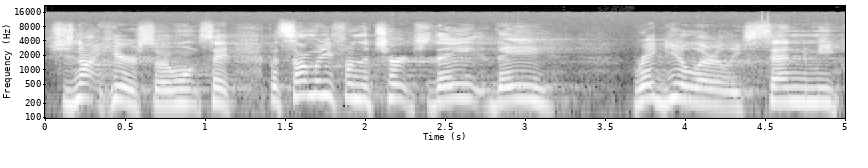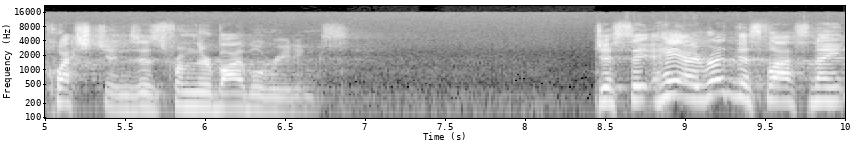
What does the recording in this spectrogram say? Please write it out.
she's not here, so I won't say. But somebody from the church, they, they regularly send me questions as from their Bible readings. Just say, hey, I read this last night.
